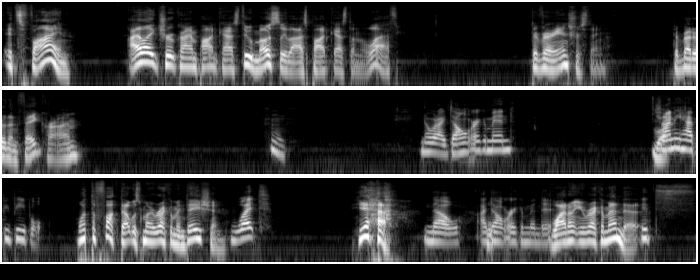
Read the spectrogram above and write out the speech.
It's fine. I like true crime podcasts too. Mostly last podcast on the left. They're very interesting. They're better than fake crime. Hmm. You know what I don't recommend? What? Shiny happy people. What the fuck? That was my recommendation. What? Yeah. No, I don't recommend it. Why don't you recommend it? It's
